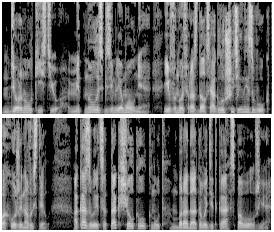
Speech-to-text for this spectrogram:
дернул кистью, метнулась к земле молния, и вновь раздался оглушительный звук, похожий на выстрел. Оказывается, так щелкал кнут бородатого детка с Поволжья.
